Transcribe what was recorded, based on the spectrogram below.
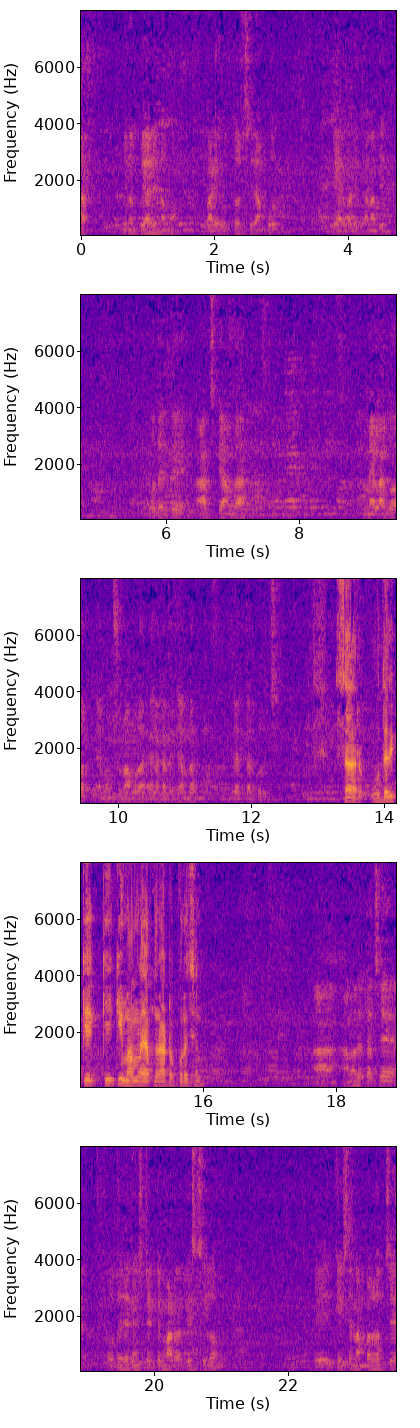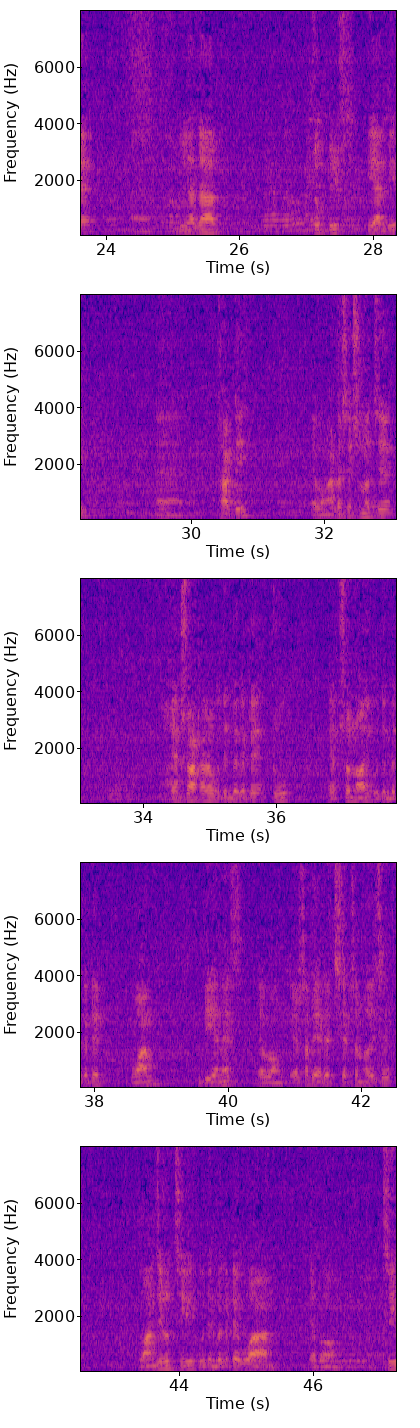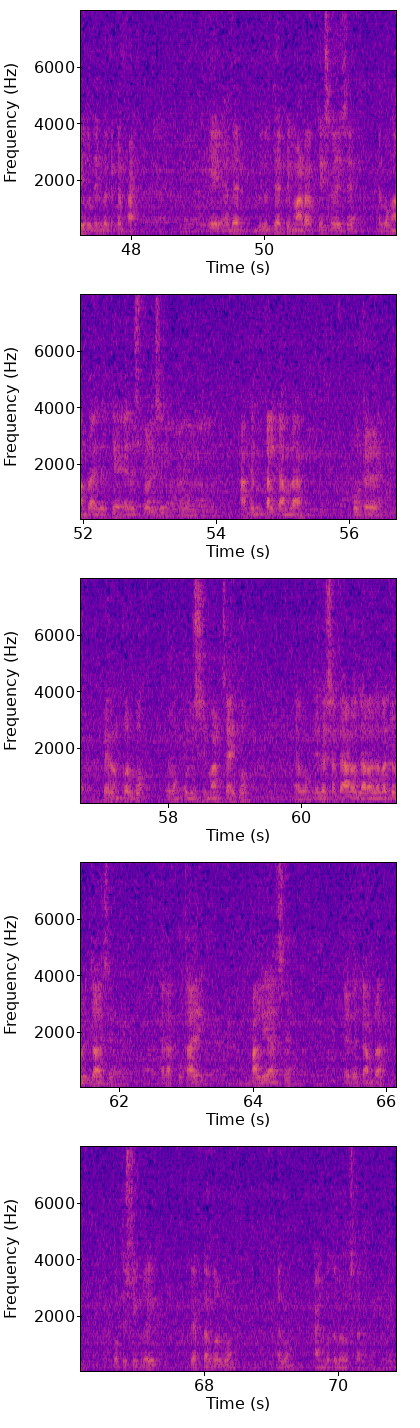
বিনোদ বিহারী নম, বাড়ি উত্তর শ্রীরামপুর, পিয়ারবাড়ি থানাধীন। ওদেরকে আজকে আমরা মেলাগড় এবং সোনামুড়া এলাকা থেকে আমরা গ্রেপ্তার করেছি। স্যার ওদেরকে কি কি মামলায় আপনারা আটক করেছেন? আমাদের কাছে ওদের এগেনস্টে একটি মার্ডার কেস ছিল। এই কেসের নাম্বার হচ্ছে দুই হাজার চব্বিশ টিআরবি থার্টি এবং আন্ডার সেকশন হচ্ছে একশো আঠারো উদিন ব্যাকেটে টু একশো নয় উদিন ব্যাকেটে ওয়ান, ডিএনএস এবং এর সাথে অ্যাডেড সেকশন হয়েছে ওয়ান জিরো থ্রি উইদিন ব্র্যাকেটে ওয়ান এবং থ্রি উইদিন ব্র্যাকেটে ফাইভ এদের বিরুদ্ধে একটি মার্ডার কেস হয়েছে এবং আমরা এদেরকে অ্যারেস্ট করেছি এবং আগামীকালকে আমরা কোর্টে প্রেরণ করব এবং পুলিশ রিমান্ড চাইব এবং এদের সাথে আরও যারা যারা জড়িত আছে, এরা কোথায় পালিয়ে আছে, এদেরকে আমরা অতি শীঘ্রই গ্রেপ্তার করব এবং আইনগত ব্যবস্থা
